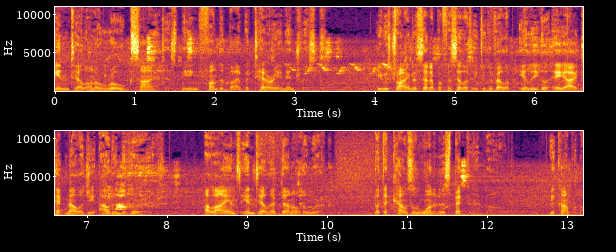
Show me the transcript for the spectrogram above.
Intel on a rogue scientist being funded by Batarian interests. He was trying to set up a facility to develop illegal AI technology out in the Verge. Alliance intel had done all the work, but the Council wanted a Spectre involved. We compromised.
